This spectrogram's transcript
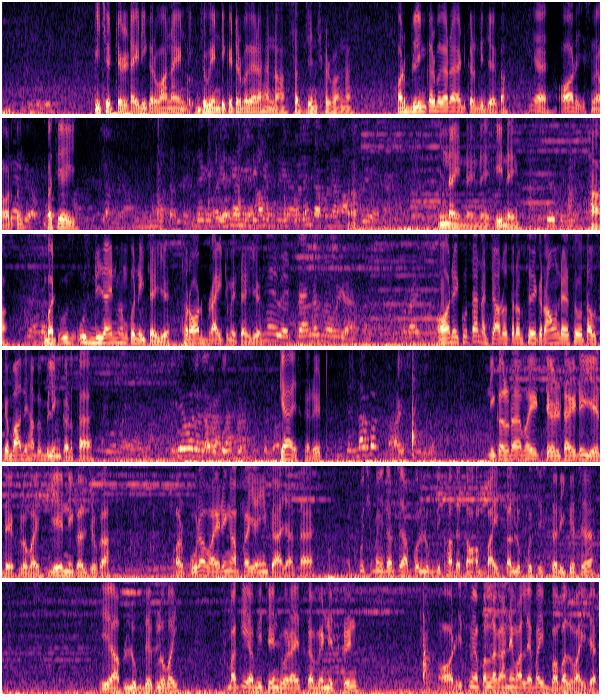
पीछे टेल्ट आईडी करवाना है, जो भी इंडिकेटर वगैरह है ना, सब चेंज करवाना है। और ब्लिंकर वगैरह ऐड कर दीजिएगा। ये, और इसमें और कोई? बस यही। हाँ। नहीं नहीं नहीं, ये नहीं। हाँ बट उस उस डिज़ाइन में हमको नहीं चाहिए। थोड़ा और ब्राइट में चाहिए। नहीं ट्रायंगल में हो जाएगा। और एक होता है ना चारों तरफ़ से एक राउंड ऐसे होता है उसके बाद यहाँ पे ब्लिंक करता है। ये वाला लगाना है। क्या है इसका रेट निकल रहा है भाई टेल टाइडी ये देख लो भाई ये निकल चुका। और पूरा वायरिंग आपका यहीं पे आ जाता है। अब कुछ मैं इधर से आपको लुक दिखा देता हूँ। अब बाइक का लुक कुछ इस तरीके से है। ये आप लुक देख लो भाई। बाकी अभी चेंज हो रहा है इसका विंड स्क्रीन और इसमें अपन लगाने वाले भाई बबल वाइजर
